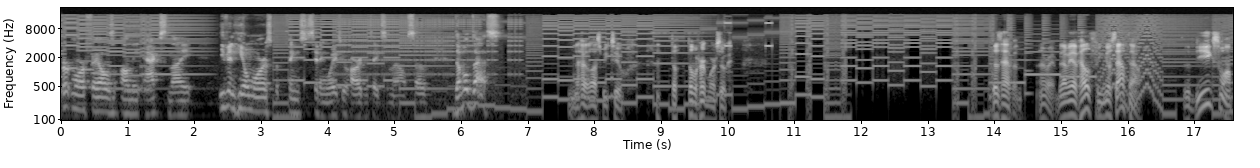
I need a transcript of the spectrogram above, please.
Hurtmore fails on the Axe Knight. Even heal Morris, but thing's just hitting way too hard and takes him out. So double deaths. Happened last week too. Dou- Double hurt more soak. Does happen. Alright, now we have health. We can go south now. To the big swamp.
